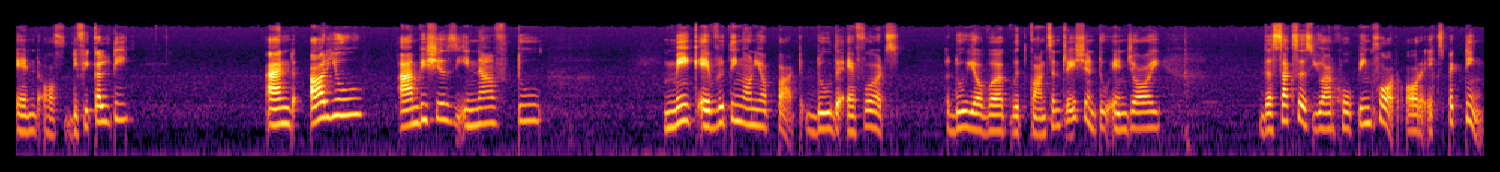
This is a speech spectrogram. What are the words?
end of difficulty and are you ambitious enough to make everything on your part? Do the efforts, do your work with concentration to enjoy the success you are hoping for or expecting?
